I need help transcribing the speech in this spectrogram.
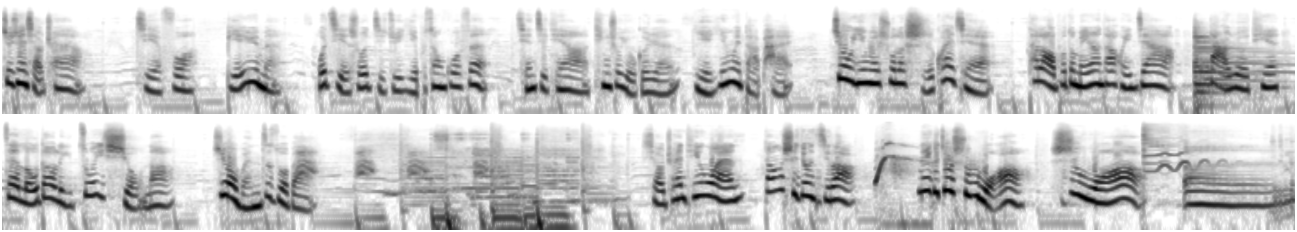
就劝小川啊，姐夫别郁闷，我姐说几句也不算过分。前几天啊，听说有个人也因为打牌，就因为输了十块钱，他老婆都没让他回家，大热天在楼道里坐一宿呢，只有蚊子作伴。小川听完，当时就急了，那个就是我，是我，嗯。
